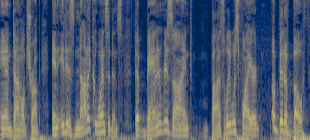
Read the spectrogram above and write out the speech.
and Donald Trump. And it is not a coincidence that Bannon resigned possibly was fired, a bit of both.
